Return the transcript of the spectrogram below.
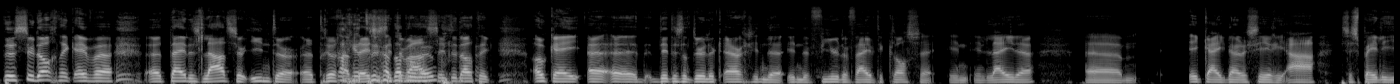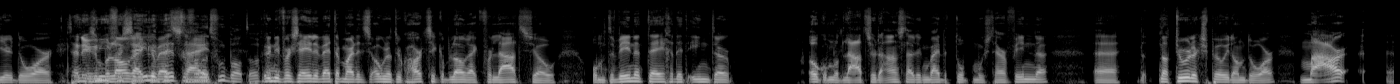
dus toen dacht ik even eh, tijdens laatste Inter eh, terug aan deze terug situatie. Toen dacht ik, oké, dit is natuurlijk ergens in de, in de vierde, vijfde klasse in, in Leiden. Ehm, Ik kijk naar de Serie A. Ze spelen hier door. Het Het is een belangrijke van wedstrijd. het voetbal, toch? Ja. Universele wetten, maar dit is ook natuurlijk hartstikke belangrijk voor Lazio om te winnen tegen dit Inter. Ook omdat Lazio de aansluiting bij de top moest hervinden. Eh, d- natuurlijk speel je dan door. Maar eh,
